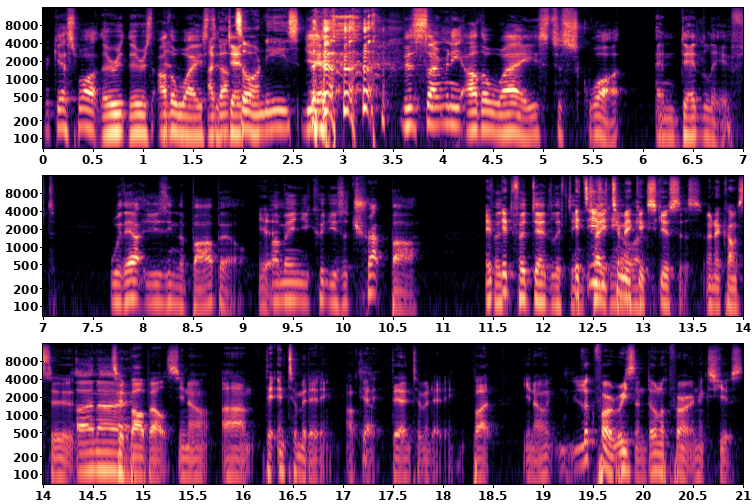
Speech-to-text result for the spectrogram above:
But guess what? There is there is other ways to I to got dead- sore knees. yeah. There's so many other ways to squat and deadlift without using the barbell. Yeah. I mean, you could use a trap bar It- for, it- for deadlifting. it's easy taking to a make excuses when it comes to I know. to barbells. You know, um, they're intimidating. Okay, Yeah. they're intimidating, but you know, look for a reason. Don't look for an excuse.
